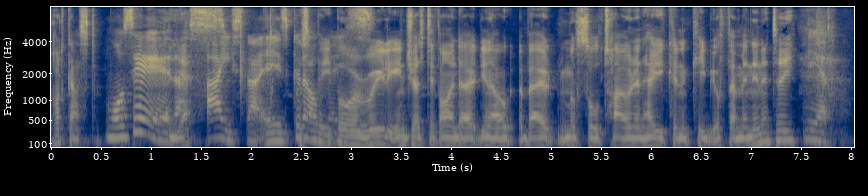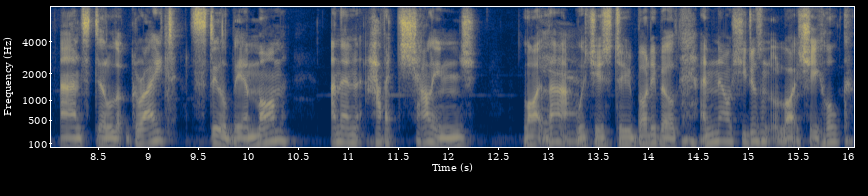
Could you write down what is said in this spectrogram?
podcast. Was it? Yes. That's ace. That is good Because old people are really interested to find out, you know, about muscle tone and how you can keep your femininity Yeah. and still look great, still be a mom, and then have a challenge like that, which is to bodybuild. And now she doesn't look like She Hulk.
